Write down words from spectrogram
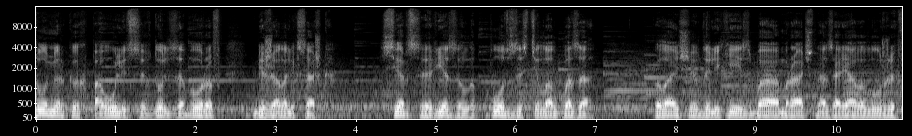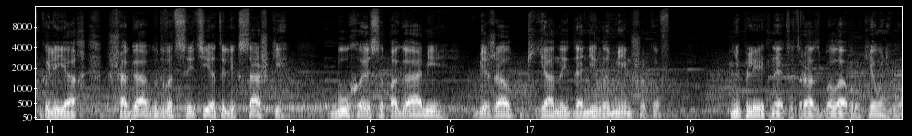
Сумерках по улице вдоль заборов бежал Алексашка. Сердце резало, пот застилал глаза. Пылающая вдалеке изба мрачно озаряла лужи в колеях. В шагах в двадцати от Алексашки, бухая сапогами, бежал пьяный Данила Меньшиков. Не плеть на этот раз была в руке у него.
